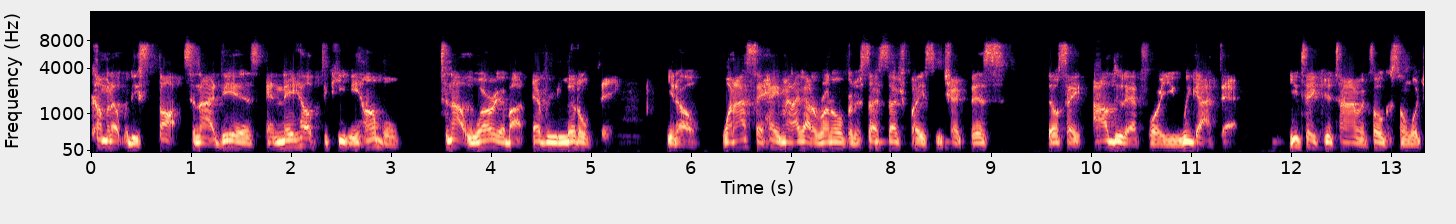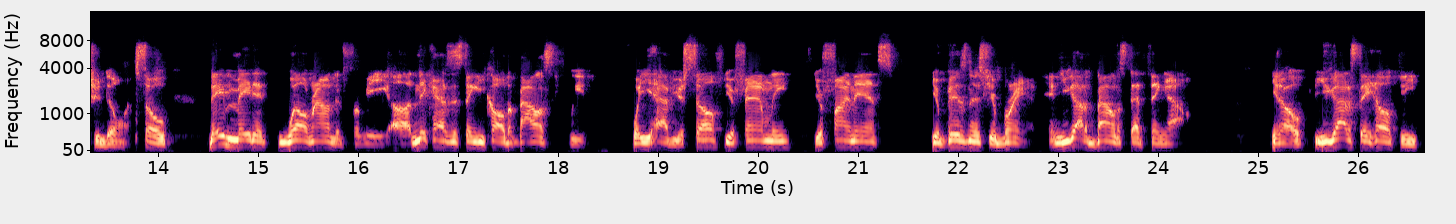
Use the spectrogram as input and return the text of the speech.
coming up with these thoughts and ideas. And they helped to keep me humble to not worry about every little thing. You know, when I say, hey, man, I got to run over to such, such place and check this, they'll say, I'll do that for you. We got that. You take your time and focus on what you're doing. So they've made it well rounded for me. Uh, Nick has this thing he called the balancing wheel, where you have yourself, your family, your finance, your business, your brand, and you got to balance that thing out. You know, you got to stay healthy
